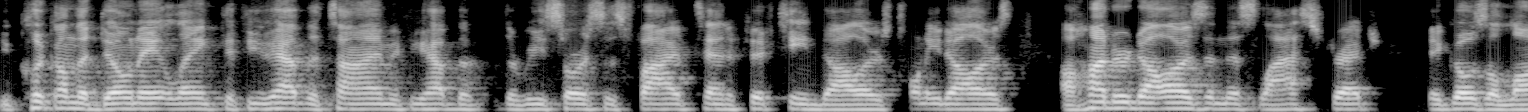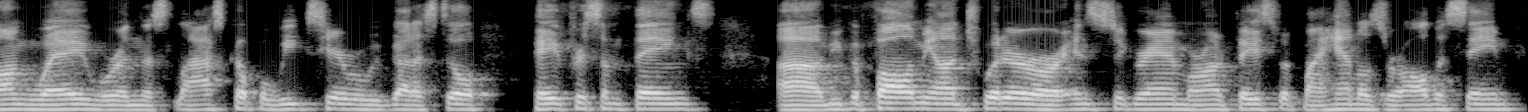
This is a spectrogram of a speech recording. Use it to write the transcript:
You click on the donate link. If you have the time, if you have the, the resources, $5, $10, $15, $20, $100 in this last stretch, it goes a long way. We're in this last couple weeks here where we've got to still pay for some things. Um, you can follow me on Twitter or Instagram or on Facebook. My handles are all the same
